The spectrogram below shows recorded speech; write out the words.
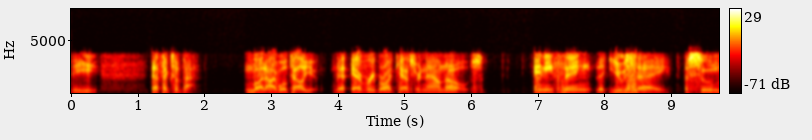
the ethics of that. But I will tell you that every broadcaster now knows anything that you say, assume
